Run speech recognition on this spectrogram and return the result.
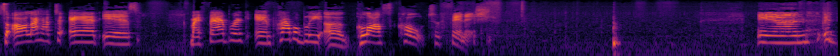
So all I have to add is my fabric and probably a gloss coat to finish. And it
